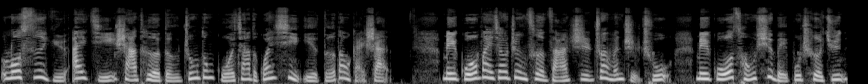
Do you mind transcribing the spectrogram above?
俄罗斯与埃及、沙特等中东国家的关系也得到改善。美国外交政策杂志撰文指出，美国从叙北部撤军，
